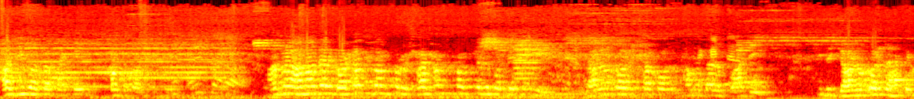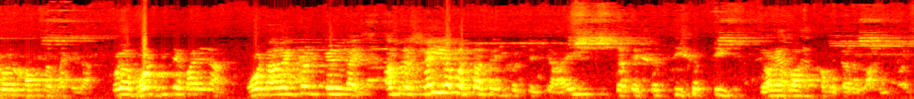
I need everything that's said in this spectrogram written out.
স্বাধীনতা থাকে ক্ষমতা আমরা আমাদের গঠনতন্ত্র, শাসনতন্ত্রের মধ্যে দেখি জনগণ সকল ক্ষমতার বাদী। কিন্তু জনগণের হাতে কোনো ক্ষমতা থাকে না। ওরা ভোট দিতে পারে না, ভোট আরেকজন কেড়ে নেয়। আমরা সেই অবস্থা তৈরি করতে চাই যাতে সত্যি সত্যি জনগণ ক্ষমতার বাদী হয়।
